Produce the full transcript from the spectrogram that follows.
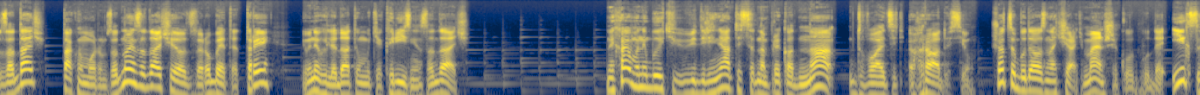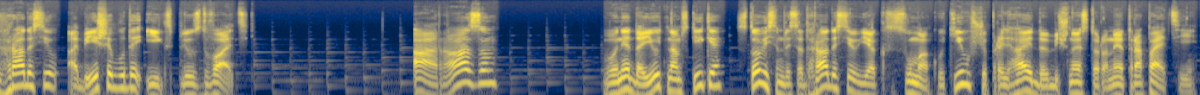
задач. Так ми можемо з одної задачі от зробити три, і вони виглядатимуть як різні задачі. Нехай вони будуть відрізнятися, наприклад, на 20 градусів. Що це буде означати? Менший кут буде х градусів, а більший буде х плюс 20. А разом вони дають нам скільки? 180 градусів як сума кутів, що прилягають до бічної сторони трапеції.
